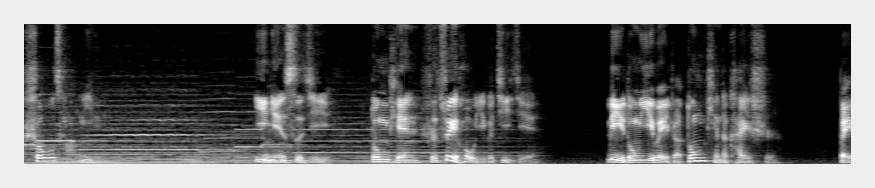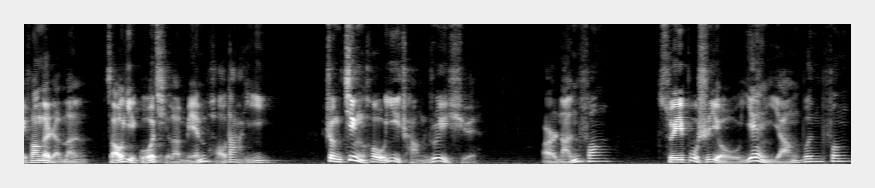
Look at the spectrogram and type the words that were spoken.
收藏也。”一年四季，冬天是最后一个季节。立冬意味着冬天的开始，北方的人们早已裹起了棉袍大衣，正静候一场瑞雪；而南方虽不时有艳阳温风，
